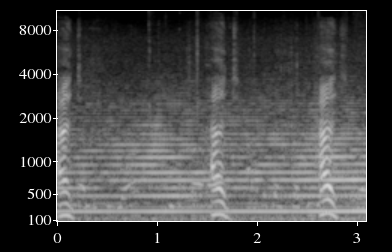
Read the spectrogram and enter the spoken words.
حاج. حاج. حاج.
